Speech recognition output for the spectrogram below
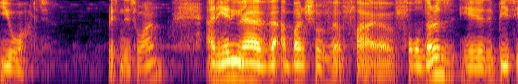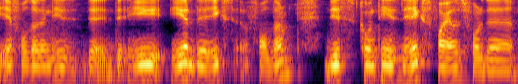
UART. Press this one, and here you have a bunch of uh, folders. Here the PCA folder, and here's the, the here, the hex folder. This contains the hex files for the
